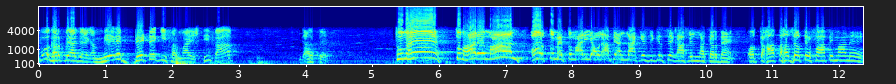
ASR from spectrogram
وہ گھر پہ آ جائے گا۔ میرے بیٹے کی فرمائش تھی صاحب، گھر پہ۔ تمہیں تمہارے مال اور تمہیں تمہاری اولادیں اللہ کے ذکر سے غافل نہ کر دیں۔ اور کہا تھا حضرت فاطمہ نے،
